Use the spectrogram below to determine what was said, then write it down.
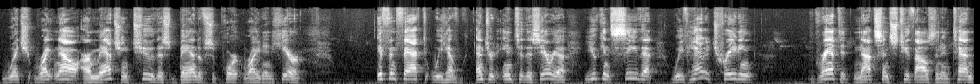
which right now are matching to this band of support right in here if in fact we have entered into this area, you can see that we've had a trading, granted, not since 2010,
